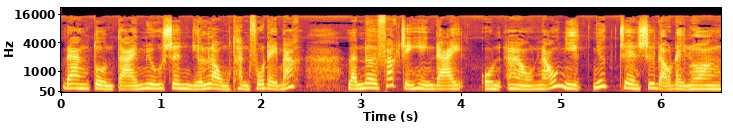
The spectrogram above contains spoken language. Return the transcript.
đang tồn tại mưu sinh giữa lòng thành phố Đài Bắc, là nơi phát triển hiện đại, ồn ào, náo nhiệt nhất trên xứ đạo Đài Loan.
